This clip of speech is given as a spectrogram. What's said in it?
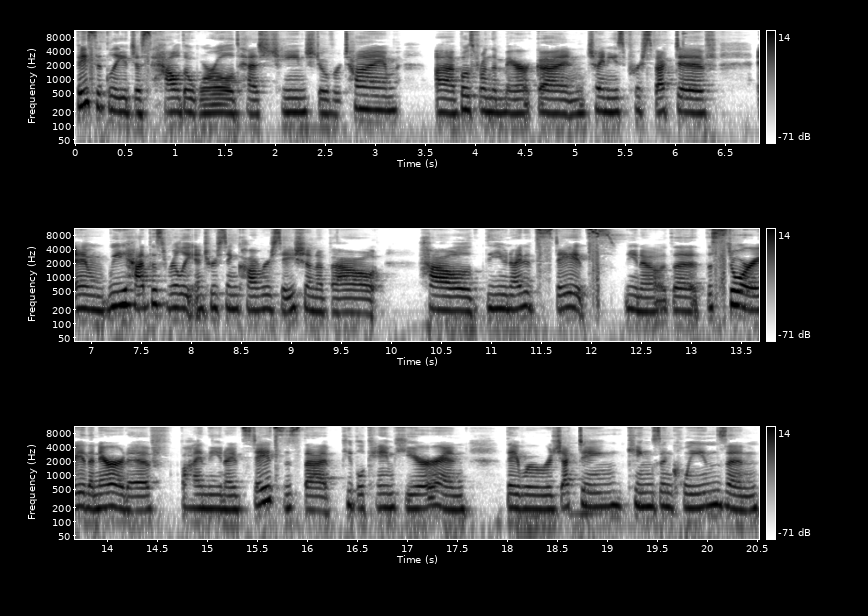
basically just how the world has changed over time, uh, both from the America and Chinese perspective. And we had this really interesting conversation about how the United States, you know, the the story, the narrative behind the United States is that people came here and they were rejecting kings and queens and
